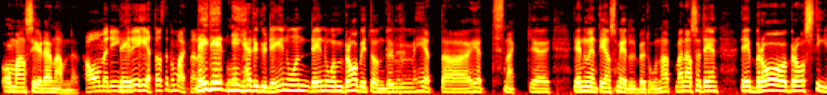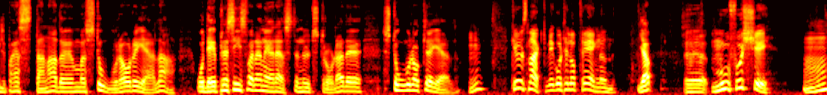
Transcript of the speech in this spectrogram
om man ser det namnet. Ja, men det är inte det, det hetaste på marknaden. Nej, det, nej herregud, det är, nog en, det är nog en bra bit under heta, het snack. Eh, det är nog inte ens medelbetonat, men alltså det är, det är bra, bra stil på hästarna. De är stora och rejäla. Och det är precis vad den här hästen utstrålar. Stor och rejäl. Mm. Kul snack. Vi går till lopp tre Englund. Ja. Uh, Mofushi mm.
